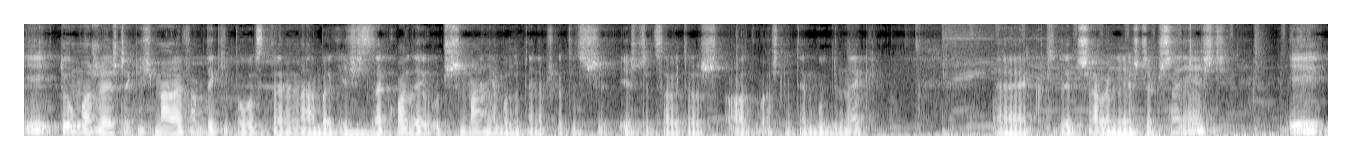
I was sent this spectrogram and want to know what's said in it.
I tu może jeszcze jakieś małe fabryki poustawiamy, albo jakieś zakłady utrzymania, bo tutaj na przykład jest jeszcze- jeszcze cały też od właśnie ten budynek, e, który trzeba będzie jeszcze przenieść. I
